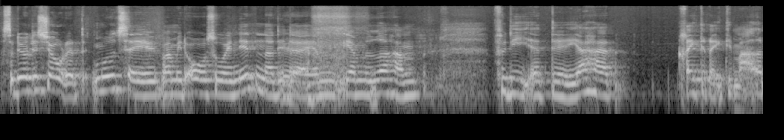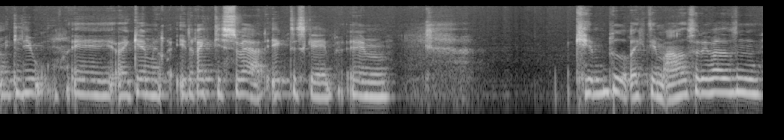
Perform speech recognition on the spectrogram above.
Så det var lidt sjovt, at modtage var mit årsord i 19, og det ja. der, jeg, jeg møder ham. Fordi at øh, jeg har rigtig, rigtig meget af mit liv, øh, og igennem et, et rigtig svært ægteskab, øh, kæmpet rigtig meget. Så det var sådan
